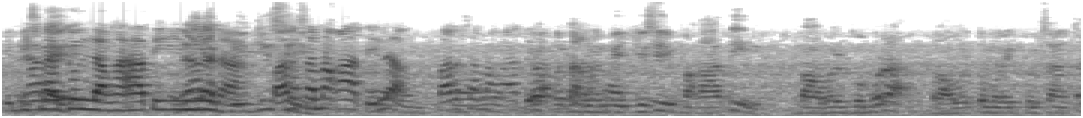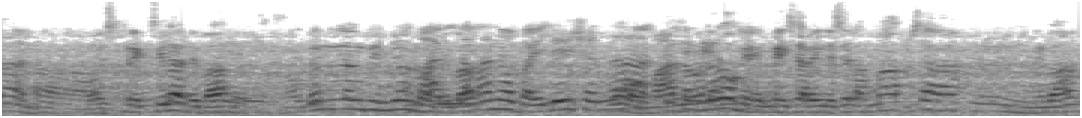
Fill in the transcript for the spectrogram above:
Ibig Kunyari- na doon lang hahatiin niya na BGC. para sa Makati lang, para sa Makati Diba, lang. punta ng BGC, Makati, bawal gumura, bawal tumawid kung saan saan. Oo. Oh, strict sila, di ba? Yes. Oh, ganun lang din yun, Mahal di ba? lang ano, violation Oo, na. mahal lang laro, may, may sarili silang maps ha, Hmm. di ba?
